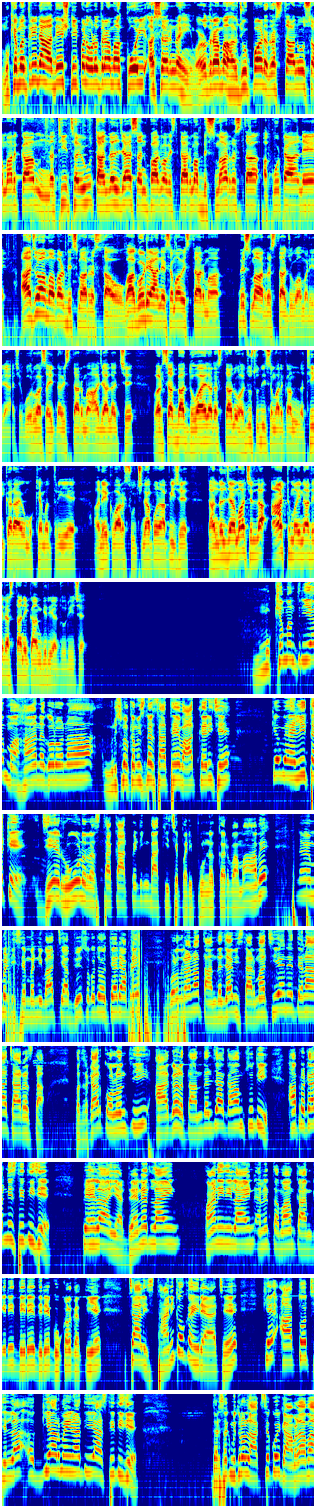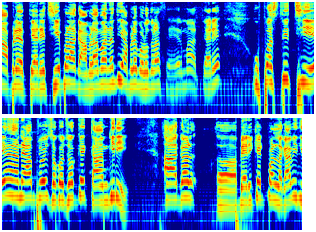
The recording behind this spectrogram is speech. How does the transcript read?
મુખ્યમંત્રીના આદેશની પણ વડોદરામાં કોઈ અસર નહીં. વડોદરામાં હજુ પણ રસ્તાનું સમારકામ નથી થયું. તાંદલજા સનફાર્મા વિસ્તારમાં બિસ્માર રસ્તા, અકોટા અને આજવામાં પણ બિસ્માર રસ્તાઓ. વાઘોડિયા અને સમા વિસ્તારમાં બિસ્માર રસ્તા જોવા મળી રહ્યા છે. ગોરવા સહિતના વિસ્તારમાં આ જ હાલત છે. વરસાદ બાદ ધોવાયેલા રસ્તાનું હજુ સુધી સમારકામ નથી કરાયું. મુખ્યમંત્રીએ અનેકવાર સૂચના પણ આપી છે. તાંદલજામાં છેલ્લા આઠ મહિનાથી રસ્તાની કામગીરી અધૂરી છે. મુખ્યમંત્રીએ મહાનગરોના મ્યુનિસિપલ કમિશનર સાથે વાત કરી છે કે વહેલી તકે જે રોડ રસ્તા કાર્પેટિંગ બાકી છે પરિપૂર્ણ કરવામાં આવે. નવેમ્બર, ડિસેમ્બરની વાત છે, આપ જોઈ શકો છો. અત્યારે આપણે વડોદરાના તાંદલજા વિસ્તારમાં છીએ અને તેના આ ચાર રસ્તા. પત્રકાર કોલોનથી આગળ તાંદલજા ગામ સુધી આ પ્રકારની સ્થિતિ છે. પહેલાં અહીંયા ડ્રેનેજ લાઇન પાણીની લાઇન અને તમામ કામગીરી ધીરે ધીરે ગોકળ ગતિએ ચાલી. સ્થાનિકો કહી રહ્યા છે કે આ તો છેલ્લા અગિયાર મહિનાથી આ સ્થિતિ છે. દર્શક મિત્રો, લાગશે કોઈ ગામડામાં, આપણે અત્યારે છીએ, પણ આ ગામડામાં નથી. આપણે વડોદરા શહેરમાં અત્યારે ઉપસ્થિત છીએ અને આપ જોઈ શકો છો કે કામગીરી આગળ બેરિકેડ પણ લગાવી દીધી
